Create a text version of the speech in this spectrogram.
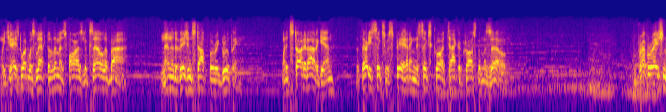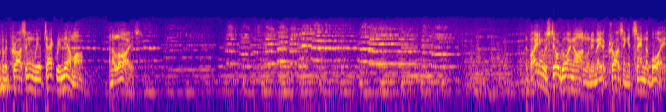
We chased what was left of them as far as Luxeuil-les-Bains, and then the division stopped for regrouping. When it started out again, the 36th was spearheading the 6th Corps attack across the Moselle. In preparation for the crossing, we attacked Remiremont and Éloyes. The fighting was still going on when we made a crossing at Saint-Leboid,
